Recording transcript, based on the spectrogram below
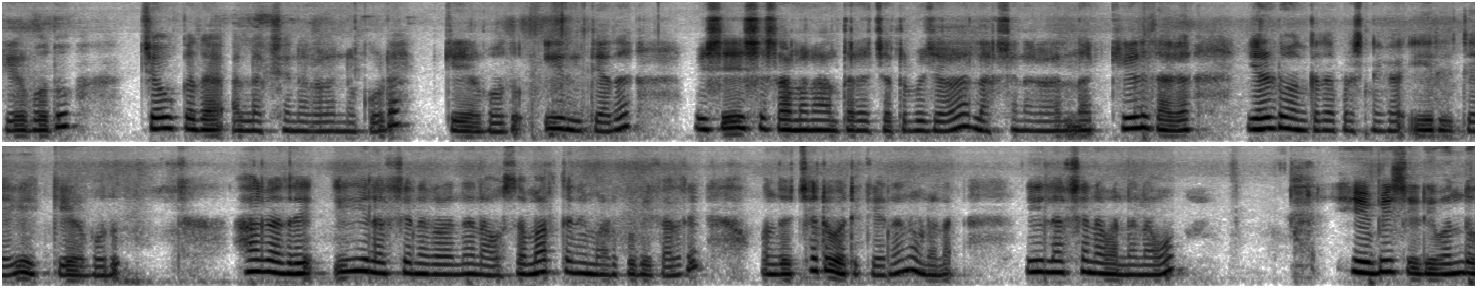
ಕೇಳ್ಬೋದು, ಚೌಕದ ಲಕ್ಷಣಗಳನ್ನು ಕೂಡ ಕೇಳ್ಬೋದು. ಈ ರೀತಿಯಾದ ವಿಶೇಷ ಸಮಾನಾಂತರ ಚತುರ್ಭುಜಗಳ ಲಕ್ಷಣಗಳನ್ನು ಕೇಳಿದಾಗ ಎರಡು ಅಂಕದ ಪ್ರಶ್ನೆಗಳು ಈ ರೀತಿಯಾಗಿ ಕೇಳ್ಬೋದು. ಹಾಗಾದರೆ ಈ ಲಕ್ಷಣಗಳನ್ನು ನಾವು ಸಮರ್ಥನೆ ಮಾಡ್ಕೋಬೇಕಾದ್ರೆ ಒಂದು ಚಟುವಟಿಕೆಯನ್ನು ನೋಡೋಣ. ಈ ಲಕ್ಷಣವನ್ನು ನಾವು ಎ, ಬಿ, ಸಿ, ಡಿ ಒಂದು,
